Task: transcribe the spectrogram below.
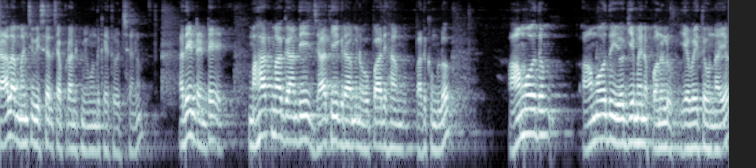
చాలా మంచి విషయాలు చెప్పడానికి మీ ముందుకైతే వచ్చాను. అదేంటంటే మహాత్మా గాంధీ జాతీయ గ్రామీణ ఉపాధి హామీ పథకంలో ఆమోదం ఆమోదయోగ్యమైన పనులు ఏవైతే ఉన్నాయో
